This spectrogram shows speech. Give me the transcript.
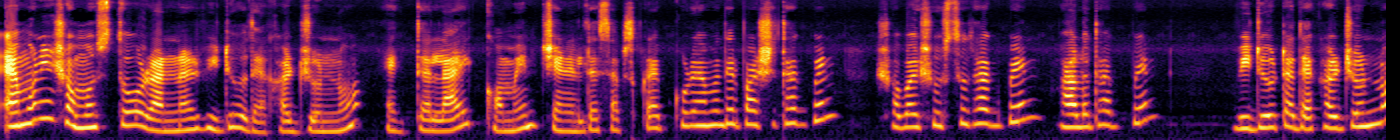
এমনই সমস্ত রান্নার ভিডিও দেখার জন্য একটা লাইক, কমেন্ট, চ্যানেলটা সাবস্ক্রাইব করে আমাদের পাশে থাকবেন। সবাই সুস্থ থাকবেন, ভালো থাকবেন। ভিডিওটা দেখার জন্য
